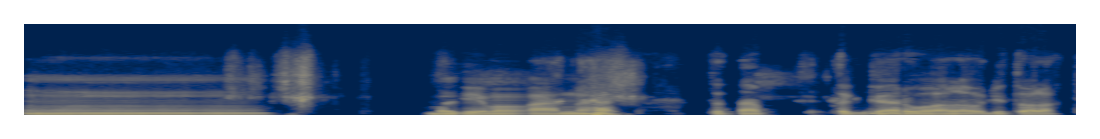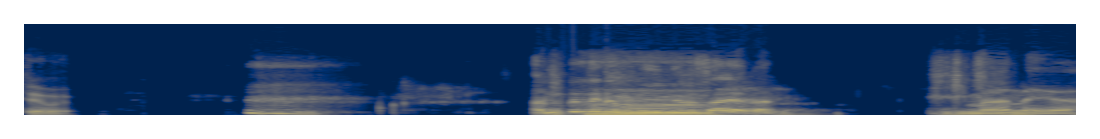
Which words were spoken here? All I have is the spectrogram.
Hmm, bagaimana tetap tegar walau ditolak cewek? Anda tidak Hmm. menyindir saya kan? Gimana ya?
